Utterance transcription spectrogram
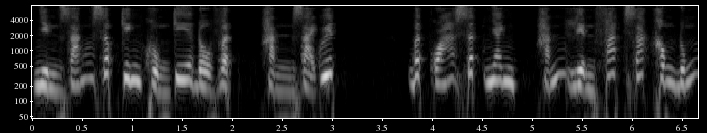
nhìn dáng dấp kinh khủng kia đồ vật, hẳn giải quyết. Bất quá rất nhanh, hắn liền phát giác không đúng.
